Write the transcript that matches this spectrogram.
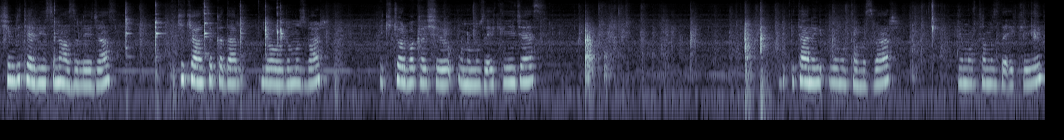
Şimdi terbiyesini hazırlayacağız. 2 kase kadar yoğurdumuz var. 2 çorba kaşığı unumuzu ekleyeceğiz. Bir tane yumurtamız var. Yumurtamızı da ekleyip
